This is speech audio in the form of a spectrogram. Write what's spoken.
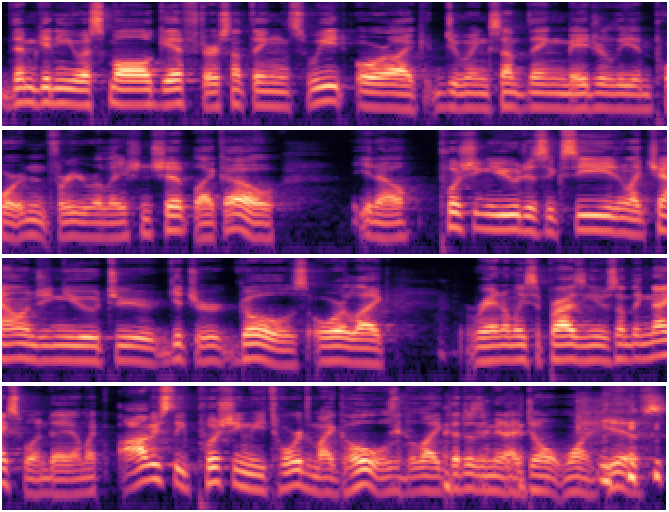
them getting you a small gift or something sweet or like doing something majorly important for your relationship like oh you know pushing you to succeed and like challenging you to get your goals or like randomly surprising you with something nice one day i'm like obviously pushing me towards my goals but like that doesn't mean i don't want gifts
